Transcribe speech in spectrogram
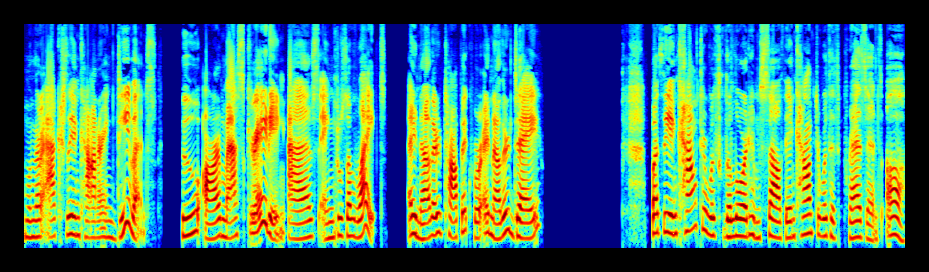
when they're actually encountering demons who are masquerading as angels of light. Another topic for another day. But the encounter with the Lord Himself, the encounter with His presence, oh,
